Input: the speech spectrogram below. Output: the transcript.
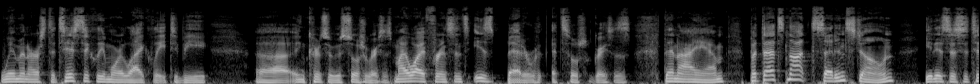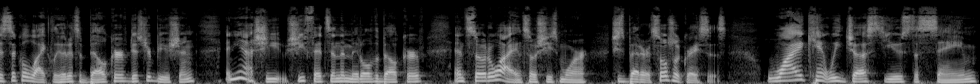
women are statistically more likely to be uh, in concern with social graces. My wife, for instance, is better at social graces than I am, but that's not set in stone. It is a statistical likelihood. It's a bell curve distribution, and yeah, she she fits in the middle of the bell curve, and so do I. And so she's more she's better at social graces. Why can't we just use the same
